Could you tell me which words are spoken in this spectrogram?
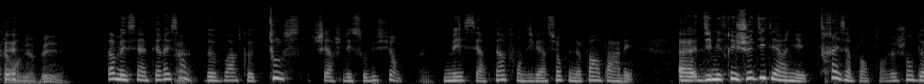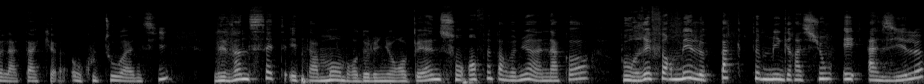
vraiment bien payé. Non, mais c'est intéressant de voir que tous cherchent des solutions, mais certains font diversion pour ne pas en parler. Euh, Dimitri, jeudi dernier, très important, le jour de l'attaque au couteau à Annecy, les 27 États membres de l'Union européenne sont enfin parvenus à un accord pour réformer le pacte migration et asile.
